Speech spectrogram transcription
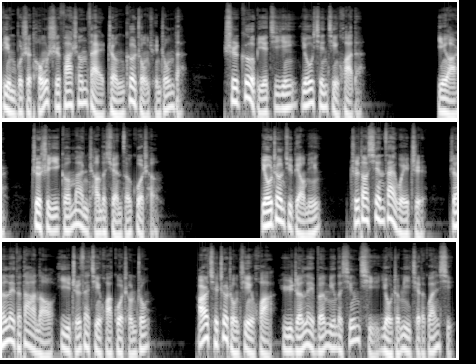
并不是同时发生在整个种群中的，是个别基因优先进化的，因而。这是一个漫长的选择过程。有证据表明，直到现在为止，人类的大脑一直在进化过程中，而且这种进化与人类文明的兴起有着密切的关系。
